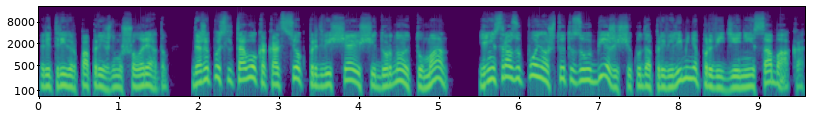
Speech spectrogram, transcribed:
ретривер по-прежнему шел рядом, даже после того, как отсек предвещающий дурной туман, я не сразу понял, что это за убежище, куда привели меня провидение и собака.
